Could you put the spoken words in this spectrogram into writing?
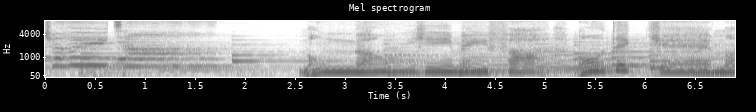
追赞，梦偶尔美化我的夜晚。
